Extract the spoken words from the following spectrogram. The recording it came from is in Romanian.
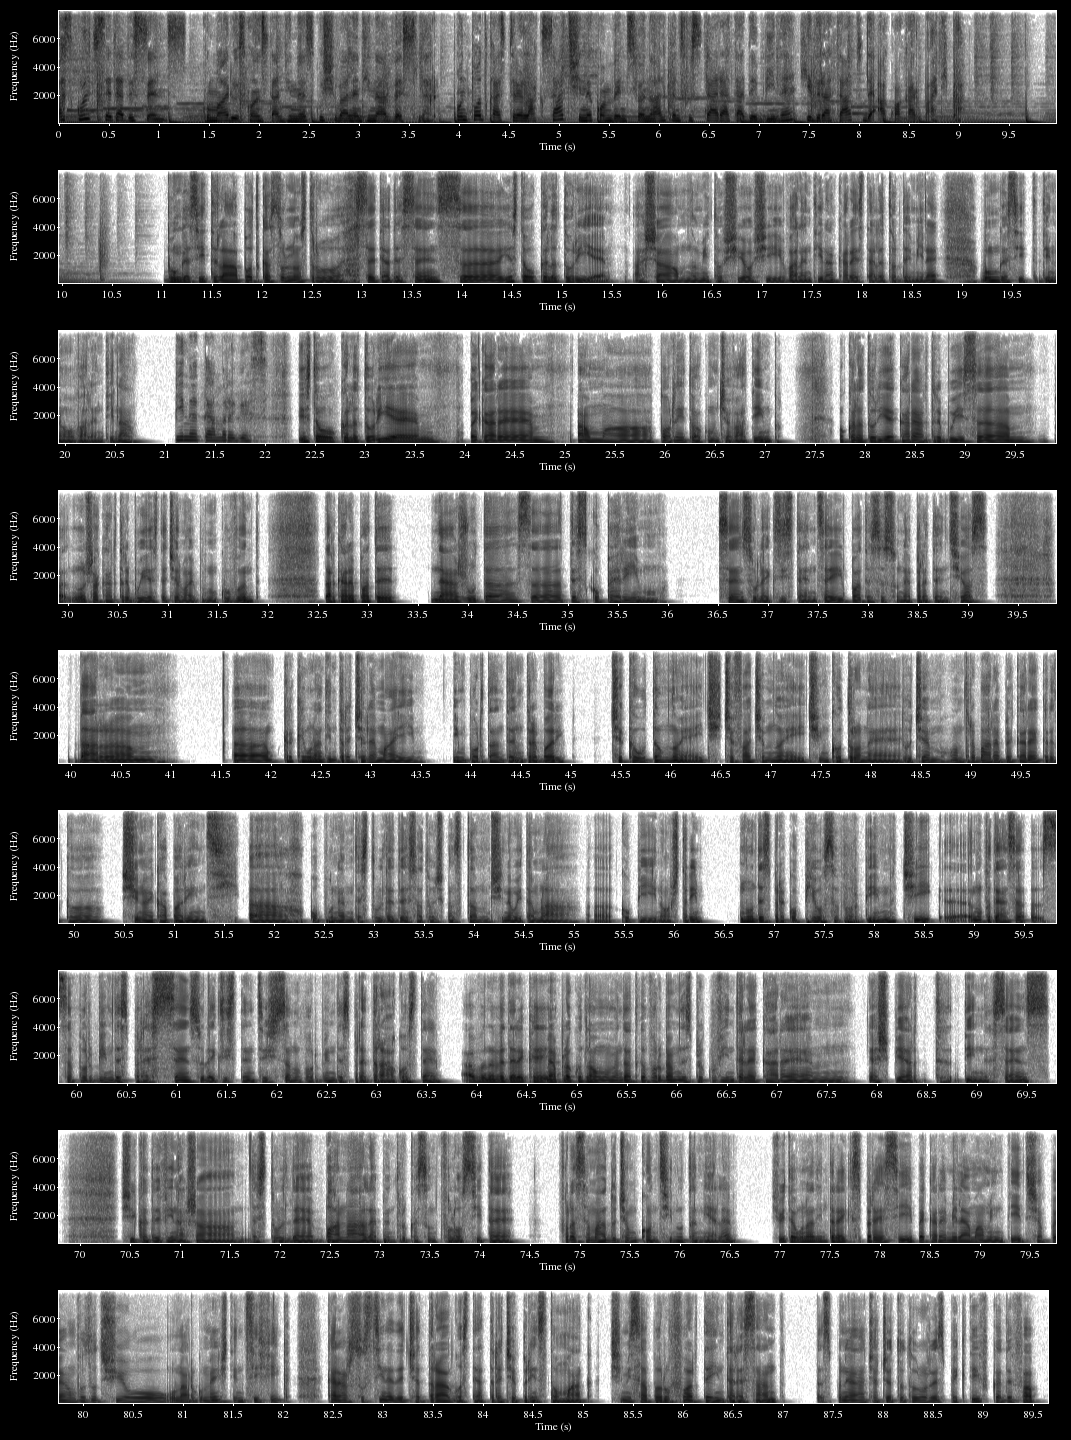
Ascult Setea de Sens cu Marius Constantinescu și Valentina Vesler, un podcast relaxat și neconvențional pentru starea ta de bine, hidratat de Aqua Carpatica. Bun găsit la podcastul nostru Setea de Sens. Este o călătorie, așa am numit-o și eu și Valentina, care este alături de mine. Bun găsit din nou, Valentina. Bine te-am regăsit. Este o călătorie pe care am uh, pornit-o acum ceva timp. O călătorie care ar trebui să, nu știu dacă ar trebui, este cel mai bun cuvânt, dar care poate ne ajută să descoperim sensul existenței, poate să sune pretențios, dar uh, uh, cred că e una dintre cele mai importante întrebări ce căutăm noi aici, ce facem noi aici, încotro ne ducem, o întrebare pe care cred că și noi ca părinți uh, o punem destul de des atunci când stăm și ne uităm la uh, copiii noștri. Nu despre copii o să vorbim, ci uh, nu puteam să, să vorbim despre sensul existenței și să nu vorbim despre dragoste, având în vedere că mi-a plăcut la un moment dat că vorbeam despre cuvintele care um, își pierd din sens și că devin așa destul de banale pentru că sunt folosite fără să mai aducem conținut în ele. Și uite, una dintre expresii pe care mi le-am amintit și apoi am văzut și o, un argument științific care ar susține de ce dragostea trece prin stomac și mi s-a părut foarte interesant. Spunea cercetătorul respectiv că, de fapt,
